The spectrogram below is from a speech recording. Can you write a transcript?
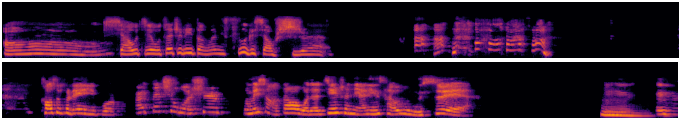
哦，小姐，我在这里等了你四个小时，哎，cosplay 一波。而但是我是我没想到我的精神年龄才五岁。嗯嗯，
